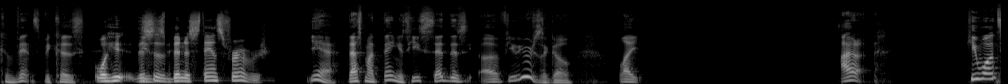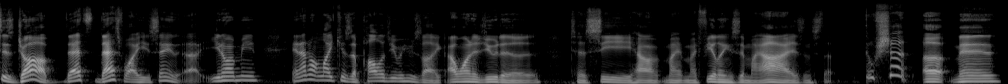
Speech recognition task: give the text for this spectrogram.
convinced because Well, he, this has been his stance forever. yeah, that's my thing. Is he said this a few years ago? Like, I he wants his job. That's that's why he's saying. Uh, you know what I mean? And I don't like his apology where he was like, "I wanted you to to see how my my feelings in my eyes and stuff." Dude, shut up, man.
